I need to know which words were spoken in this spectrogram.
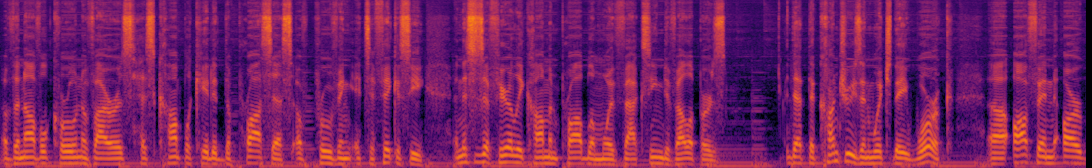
of the novel coronavirus has complicated the process of proving its efficacy. And this is a fairly common problem with vaccine developers, that the countries in which they work uh, often are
